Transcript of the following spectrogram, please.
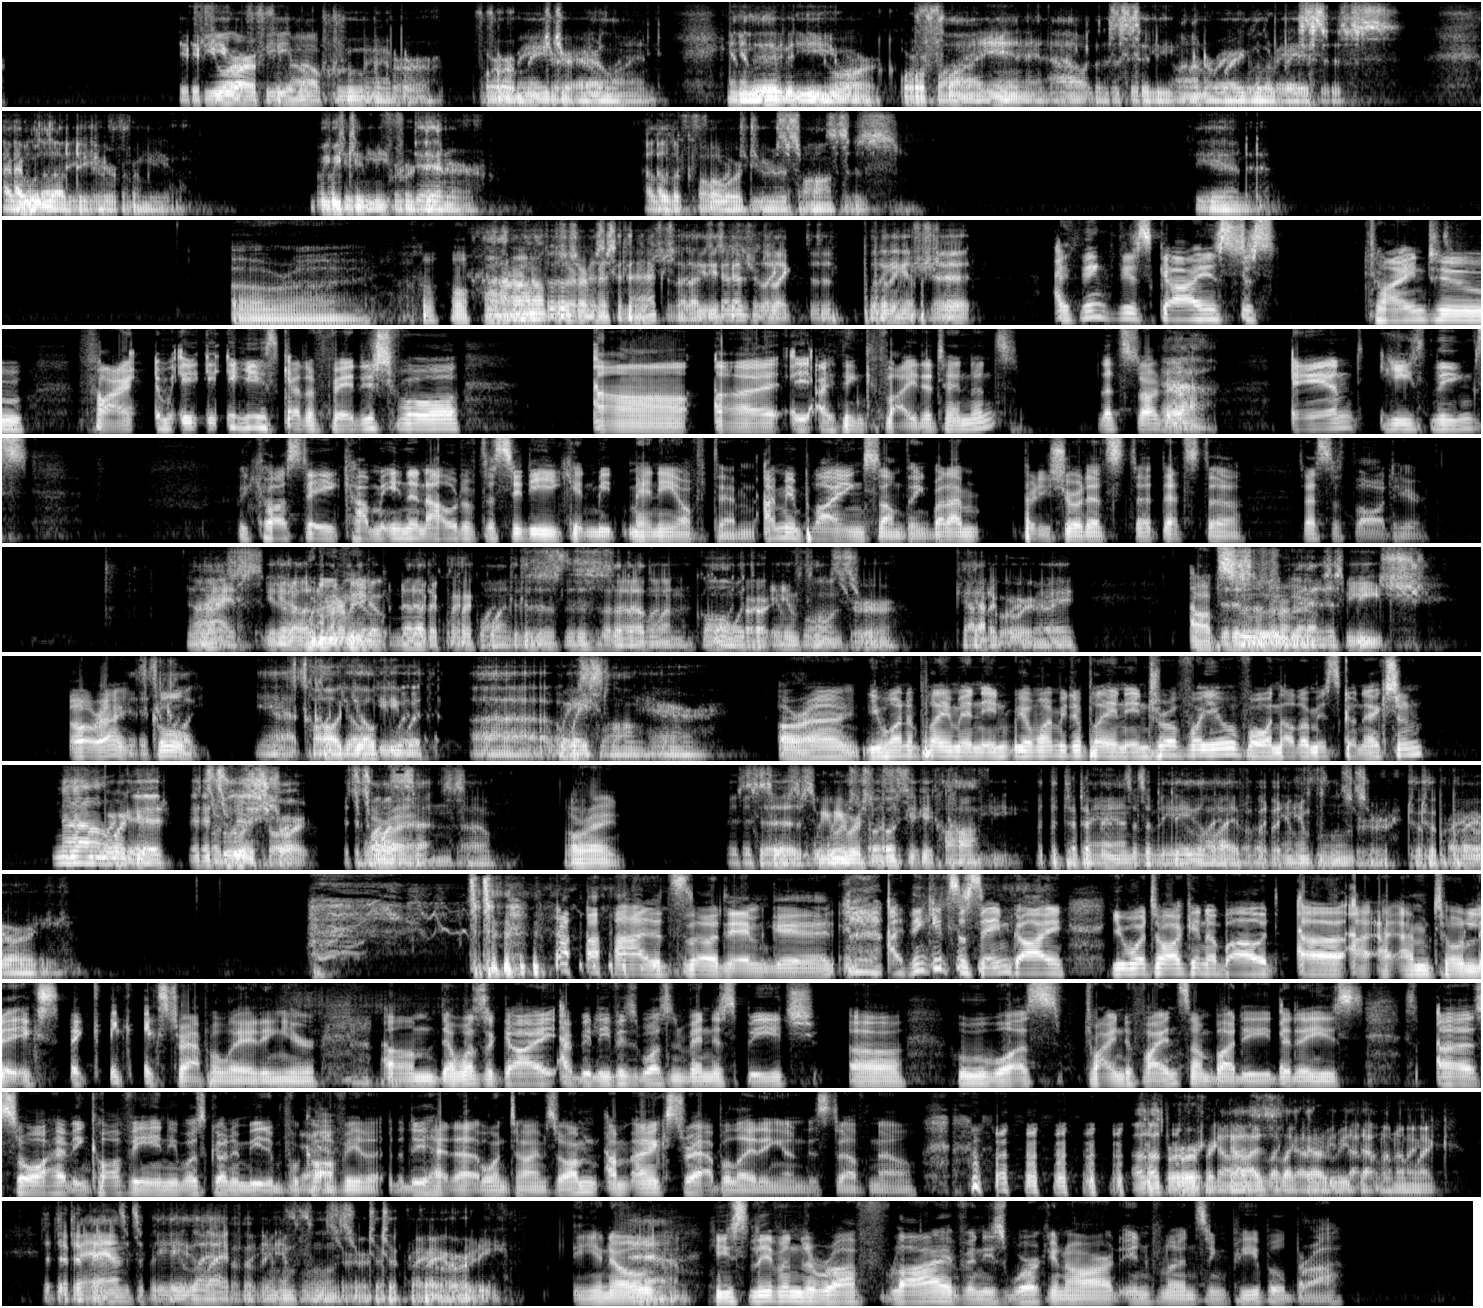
If you are a female crew member for a major airline and live in New York or fly in and out of the city on a regular basis, I would love to hear from you. We can meet for dinner. I look forward to your responses. The end. All right. I don't know if those are misconnections. Like, these guys are like putting up shit. I think this guy is just trying to find. I mean, he- he- he's got a fetish for, uh, uh, I think flight attendants. Let's start Yeah. there. And he thinks because they come in and out of the city, he can meet many of them. I'm implying something, but I'm pretty sure that's the that's the that's the thought here. Nice. You know, What do you let me another quick one because this, this is another one going with our influencer category, right? This is from Absolutely. Venice Beach. All right. It's Cool. called, yeah, it's called Yogi with uh, waist long hair. All right. You want to play me an in, you want me to play an intro for you for another misconnection? No, we're good. It's really short. It's one Alright. sentence, so All right. it says, We were supposed to get coffee, but the demands of the daily life of an influencer took priority. it's so damn good. I think it's the same guy you were talking about. Uh, I, I'm totally ex- ex- extrapolating here. Um, there was a guy, I believe it was in Venice Beach, uh, who was trying to find somebody that he uh, saw having coffee, and he was going to meet him for Yeah. coffee. That he had that one time. So I'm I'm, I'm extrapolating on this stuff now. Oh, that's perfect. No, I was like, I read that one. I'm like, the demands of the life of an influencer took priority. You know, Yeah. he's living the rough life, and he's working hard, influencing people, brah.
